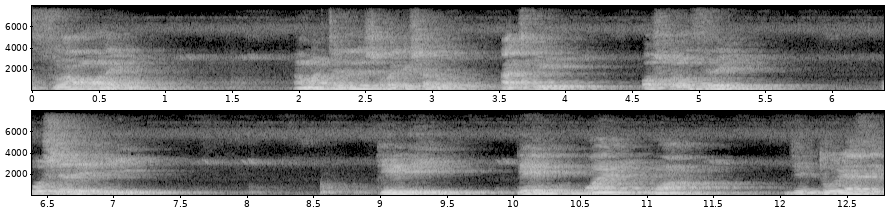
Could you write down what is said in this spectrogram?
আসসালামু আলাইকুম। আমার চ্যানেলে সবাইকে স্বাগত। আজকে অষ্টম শ্রেণি কোষে দেখি কেডি টেন পয়েন্ট ওয়ান যে তৈরাসিক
